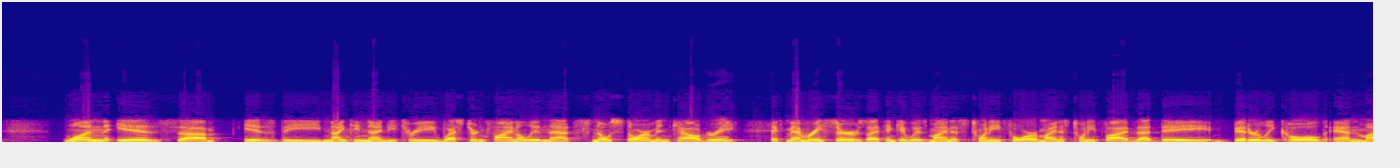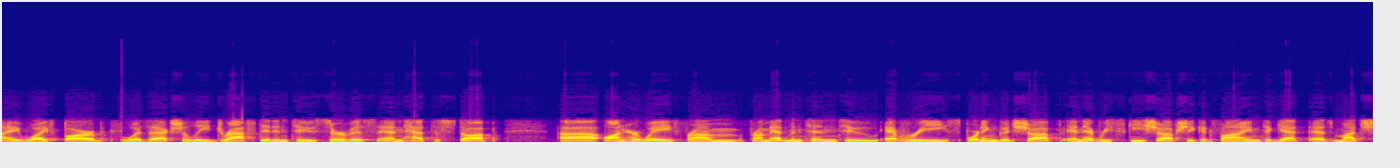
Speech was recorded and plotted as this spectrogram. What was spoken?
One is um, is the 1993 Western Final in that snowstorm in Calgary. Oh. If memory serves, I think it was minus 24, minus 25 that day, bitterly cold, and my wife Barb was actually drafted into service and had to stop uh, on her way from from Edmonton to every sporting goods shop and every ski shop she could find to get as much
